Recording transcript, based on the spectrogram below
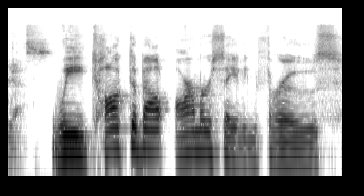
Yes. We talked about armor saving throws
